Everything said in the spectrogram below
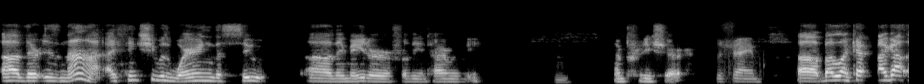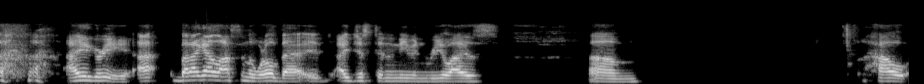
Uh, there is not. I think she was wearing the suit uh, they made her for the entire movie. Hmm. I'm pretty sure. It's a shame. Uh, but like I, I got, I agree. I, but I got lost in the world that it, I just didn't even realize um, how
